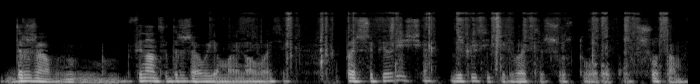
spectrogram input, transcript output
держав, фінанси держави я маю на увазі. Перше півріччя 2026 року. Що там?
